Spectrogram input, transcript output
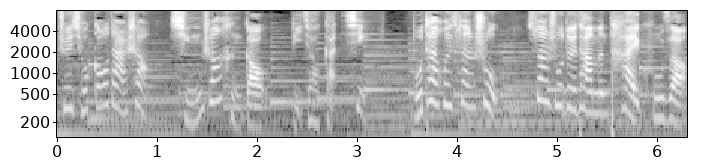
追求高大上，情商很高，比较感性，不太会算数，算数对他们太枯燥。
